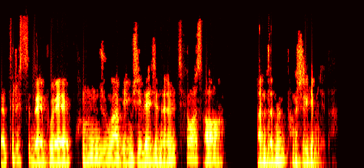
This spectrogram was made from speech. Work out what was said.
매트리스 내부에 광중압 임시 내진을 채워서 만드는 방식입니다.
